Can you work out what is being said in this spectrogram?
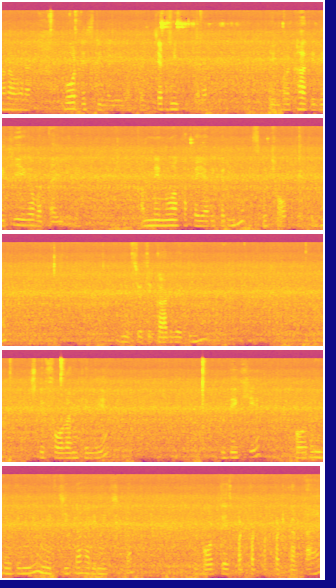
हरा भरा, बहुत टेस्टी लगेगा फ्रेंड, चटनी की तरह। एक बार खा के देखिएगा, बताइएगा। अब नेनुआ का तैयारी करी हूँ, इसको छौंक देती हूँ। मिर्ची काट देती हूँ। इसके फ़ौरन के लिए। देखिए, फ़ौरन दे दूँगी मिर्ची का, हरी मिर्ची का बहुत तेज़ पट पट पट पट करता है।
